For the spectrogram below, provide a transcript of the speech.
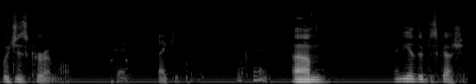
which is current law. Okay, thank you. Okay. Um, Any other discussion?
